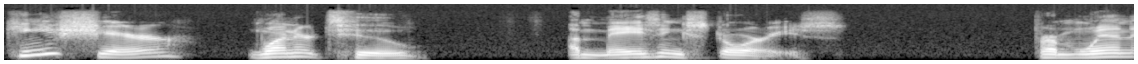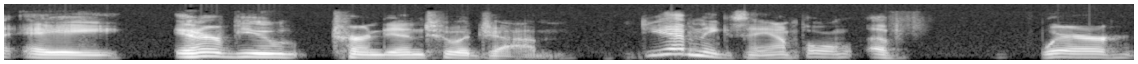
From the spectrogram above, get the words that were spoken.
Can you share one or two amazing stories from when a interview turned into a job? Do you have an example of where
